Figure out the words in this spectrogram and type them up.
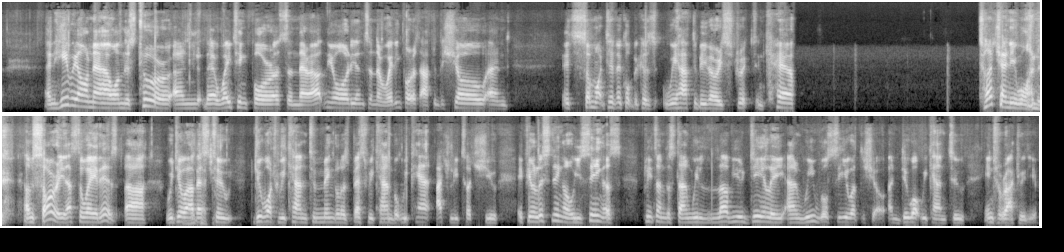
And here we are now on this tour, and they're waiting for us, and they're out in the audience, and they're waiting for us after the show. And it's somewhat difficult because we have to be very strict and careful. Touch anyone. I'm sorry, that's the way it is. Uh, we do our best to do what we can to mingle as best we can, but we can't actually touch you. If you're listening or you're seeing us, please understand we love you dearly and we will see you at the show and do what we can to interact with you.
